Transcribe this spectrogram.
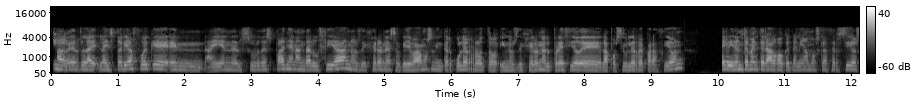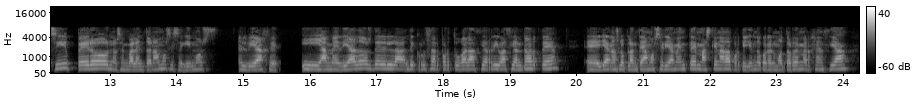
Y... A ver, la, la, historia fue que en, ahí en el sur de España, en Andalucía, nos dijeron eso, que llevábamos el intercooler roto y nos dijeron el precio de la posible reparación Evidentemente era algo que teníamos que hacer sí o sí, pero nos envalentonamos y seguimos el viaje. Y a mediados de, cruzar Portugal hacia arriba, hacia el norte, eh, ya nos lo planteamos seriamente, más que nada porque yendo con el motor de emergencia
